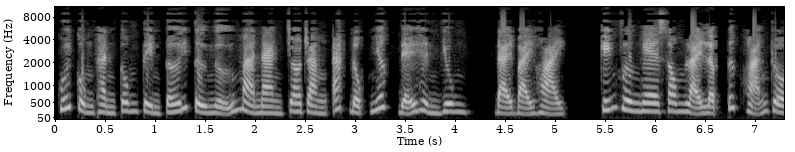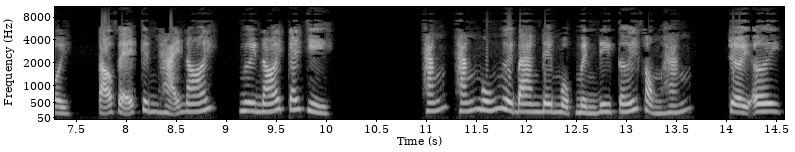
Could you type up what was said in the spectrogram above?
cuối cùng thành công tìm tới từ ngữ mà nàng cho rằng ác độc nhất để hình dung, đại bại hoại. Kiến Vương nghe xong lại lập tức hoảng rồi, tỏ vẻ kinh hãi nói, ngươi nói cái gì? Hắn, hắn muốn ngươi ban đêm một mình đi tới phòng hắn. Trời ơi,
